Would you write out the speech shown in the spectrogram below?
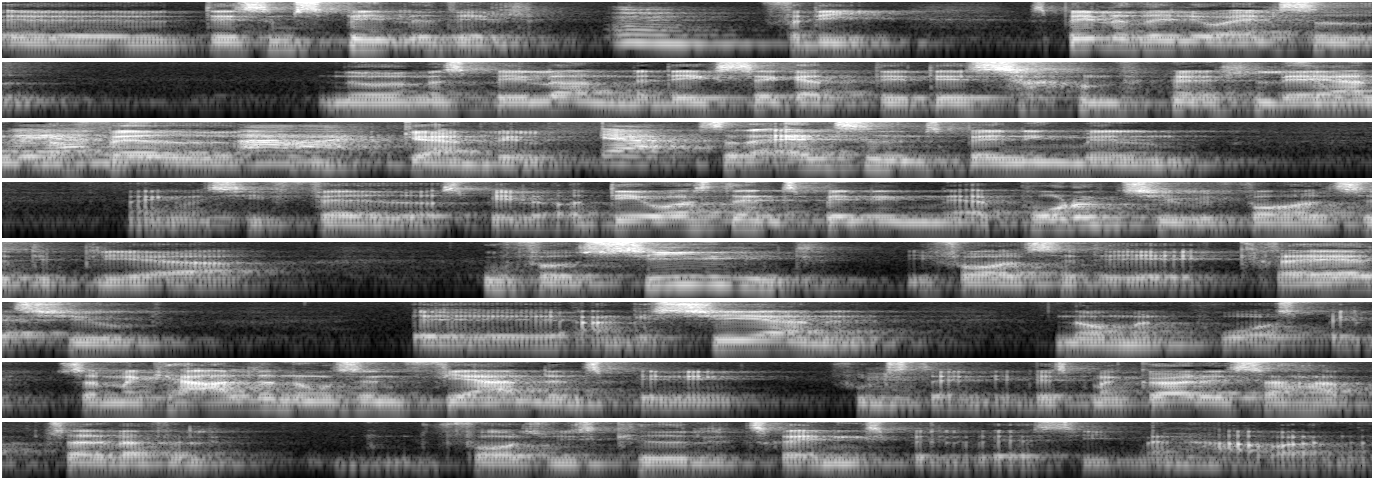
øh, det, som spillet vil. Mm. Fordi spillet vil jo altid noget med spilleren, men det er ikke sikkert, det er det, som læreren eller læreren vil. faget nej. gerne vil. Ja. Så der er altid en spænding mellem hvad kan man sige, faget og spillet. Og det er jo også den spænding, der er produktiv i forhold til, at det bliver uforudsigeligt, i forhold til det er kreativt, øh, engagerende, når man bruger spil. Så man kan aldrig nogensinde fjerne den spænding fuldstændig. Mm. Hvis man gør det, så, har, så er det i hvert fald forholdsvis kedeligt træningsspil, vil jeg sige, man mm. arbejder med.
